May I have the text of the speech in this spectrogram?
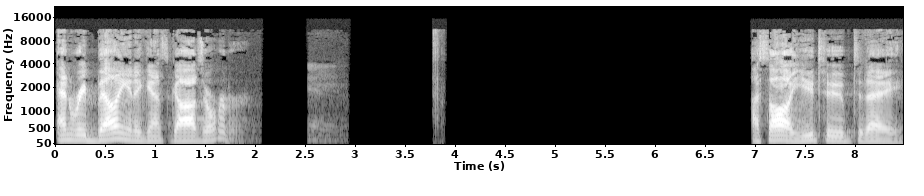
and rebellion against God's order. I saw YouTube today,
